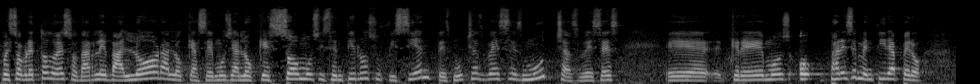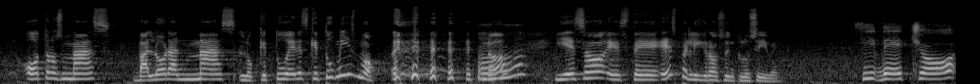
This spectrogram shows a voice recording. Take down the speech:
pues sobre todo eso, darle valor a lo que hacemos y a lo que somos y sentirnos suficientes. Muchas veces, muchas veces eh, creemos, o parece mentira, pero otros más valoran más lo que tú eres que tú mismo, ¿no? Y eso este, es peligroso inclusive. Sí, de hecho,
